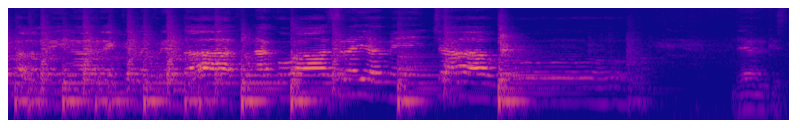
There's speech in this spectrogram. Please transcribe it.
బలమైన రెక్కల క్రింద నాకు ఆశ్రయమే.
